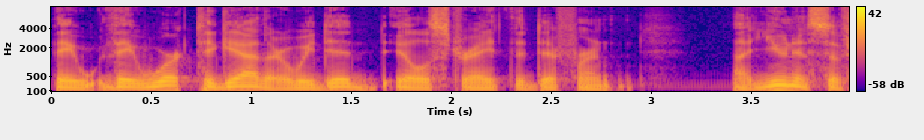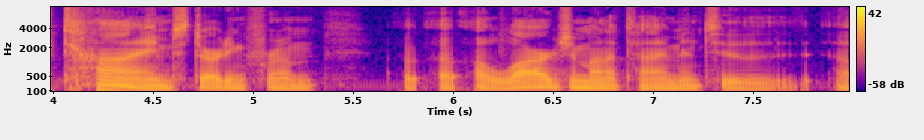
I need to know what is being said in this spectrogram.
they they work together. We did illustrate the different uh, units of time starting from a, a, large amount of time into uh,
